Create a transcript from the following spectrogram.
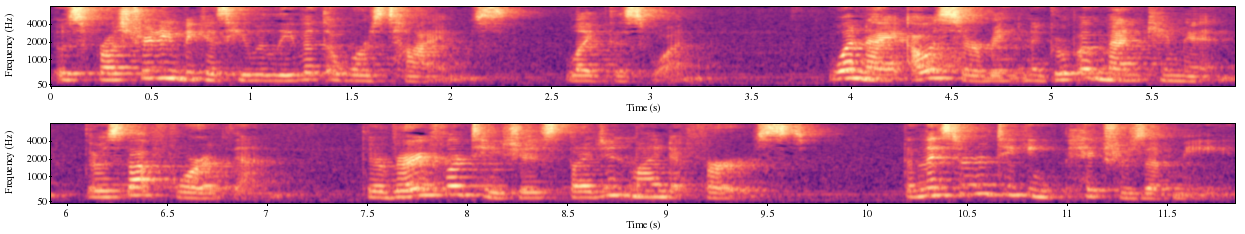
It was frustrating because he would leave at the worst times, like this one. One night, I was serving and a group of men came in. There was about four of them. They were very flirtatious, but I didn't mind at first. Then they started taking pictures of me.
